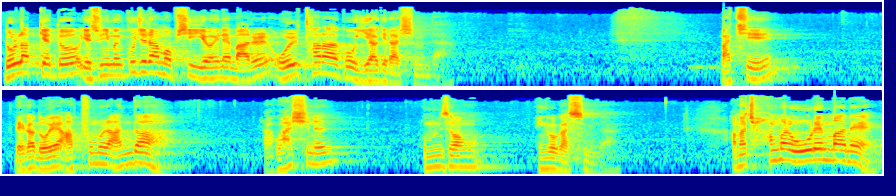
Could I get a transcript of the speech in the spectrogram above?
놀랍게도 예수님은 꾸지람 없이 이 여인의 말을 옳다라고 이야기를 하십니다. 마치 내가 너의 아픔을 안다 라고 하시는 음성인 것 같습니다. 아마 정말 오랜만에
